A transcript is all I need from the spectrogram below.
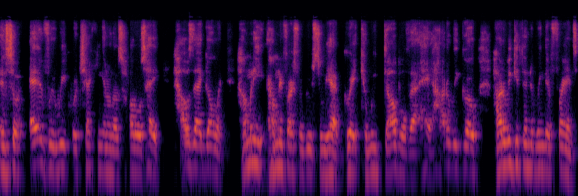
And so every week we're checking in on those huddles. Hey, how's that going? How many, how many freshman groups do we have? Great. Can we double that? Hey, how do we grow? How do we get them to bring their friends?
